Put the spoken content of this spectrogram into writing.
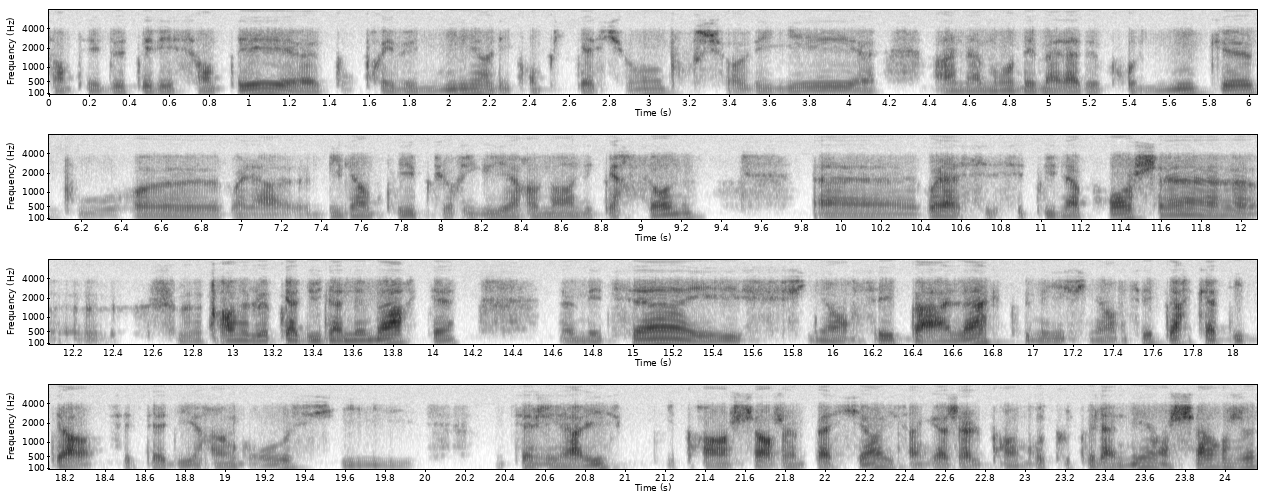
santé, de télésanté, pour prévenir les complications, pour surveiller en amont des malades chroniques, pour voilà, bilanter plus régulièrement les personnes. voilà, c'est une approche. Hein, je vais prendre le cas du Danemark. Hein, un médecin est financé pas à l'acte, mais est financé par capita. C'est-à-dire, en gros, si un médecin généraliste qui prend en charge un patient, il s'engage à le prendre toute l'année en charge,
